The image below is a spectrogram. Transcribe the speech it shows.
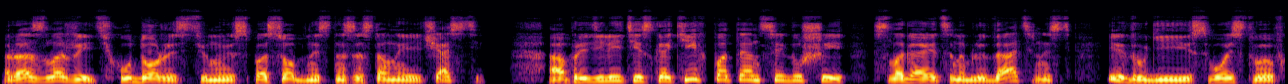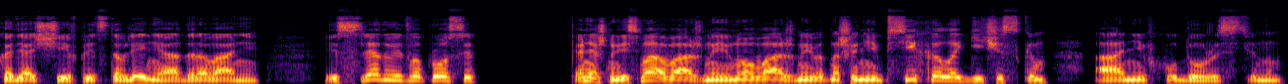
разложить художественную способность на составные части, Определить, из каких потенций души слагается наблюдательность или другие свойства, входящие в представление о даровании. Исследует вопросы, конечно, весьма важные, но важные в отношении психологическом, а не в художественном.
